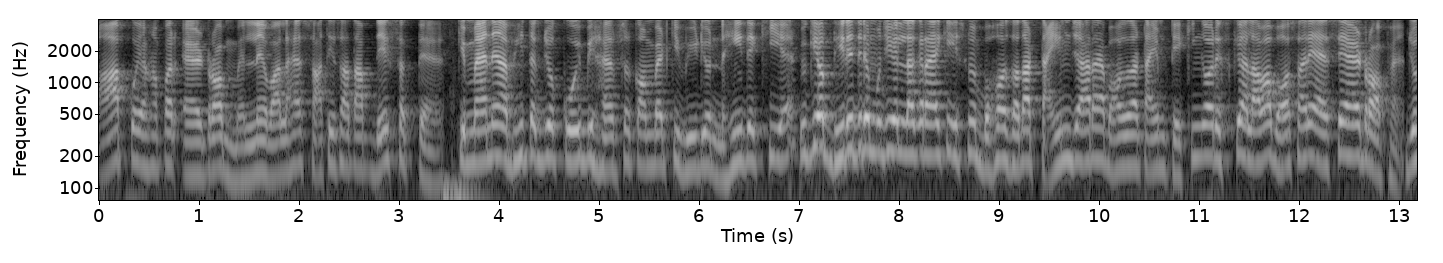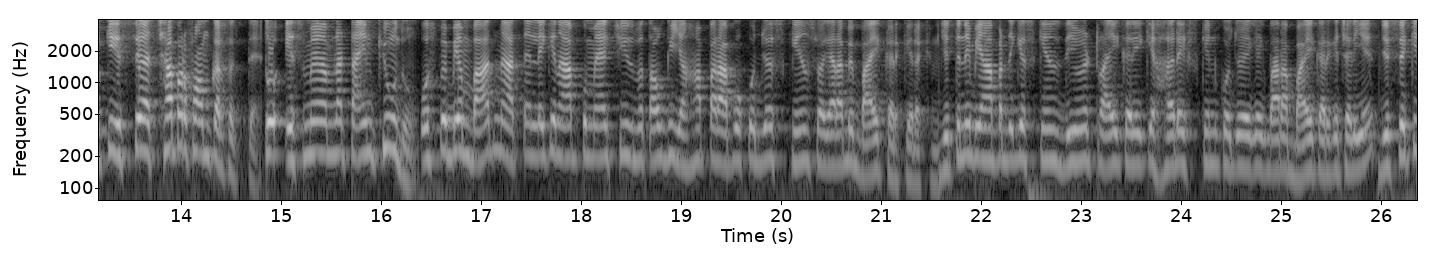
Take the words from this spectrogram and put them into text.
आपको यहाँ पर एयर ड्रॉप मिलने वाला है। साथ ही साथ आप देख सकते हैं कि मैंने अभी तक जो कोई भी हैमस्टर कॉम्बैट की वीडियो नहीं देखी है, क्योंकि अब धीरे धीरे मुझे ये लग रहा है कि इसमें बहुत ज़्यादा टाइम जा रहा है, बहुत ज़्यादा टाइम टेकिंग और इसके अलावा बहुत सारे ऐसे एयर ड्रॉप हैं जो कि इससे अच्छा परफॉर्म कर सकते हैं। तो इसमें अपना टाइम क्यों दूँ? उस पर भी हम बाद में आते हैं, लेकिन आपको मैं एक चीज़ बताऊँ कि यहाँ पर आपको कुछ जो स्किन्स वगैरह भी बाय करके रखनी जितनी भी यहाँ पर देखिए स्किन्स दी हुई ट्राई करिए कि हर एक स्किन को जो एक एक बार आप बाय करके चलिए, जिससे कि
